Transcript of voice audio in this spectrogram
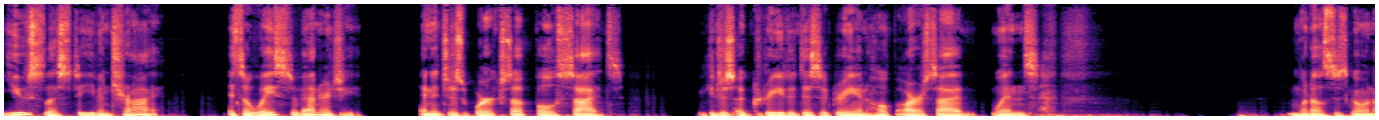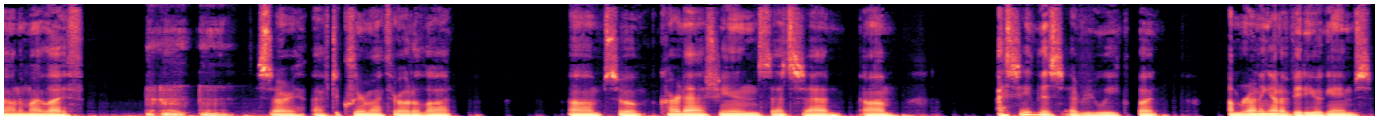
useless to even try. It's a waste of energy. And it just works up both sides. You can just agree to disagree and hope our side wins. what else is going on in my life? Sorry, I have to clear my throat a lot. Um, so Kardashians, that's sad. Um, I say this every week, but I'm running out of video games.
